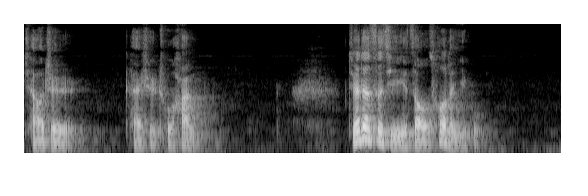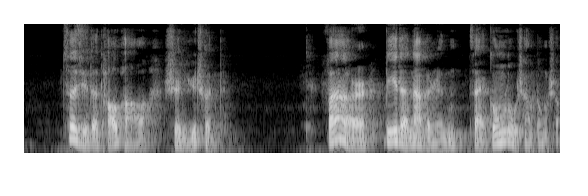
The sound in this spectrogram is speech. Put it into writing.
乔治开始出汗了。觉得自己走错了一步，自己的逃跑是愚蠢的，反而逼得那个人在公路上动手。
